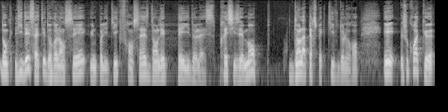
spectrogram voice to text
Donc l'idée, ça a été de relancer une politique française dans les pays de l'Est, précisément dans la perspective de l'Europe. Et je crois que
